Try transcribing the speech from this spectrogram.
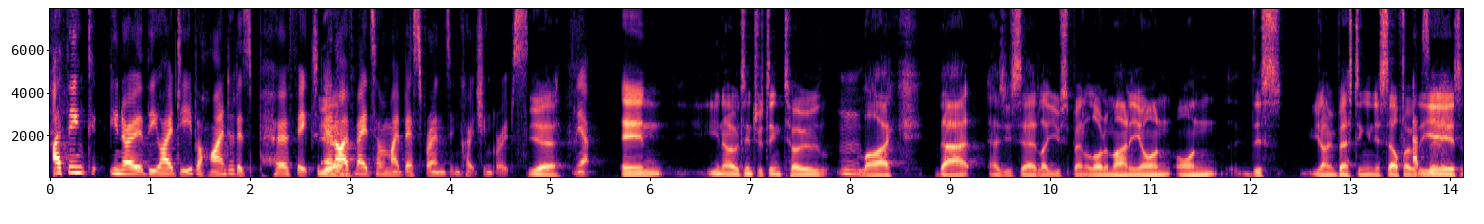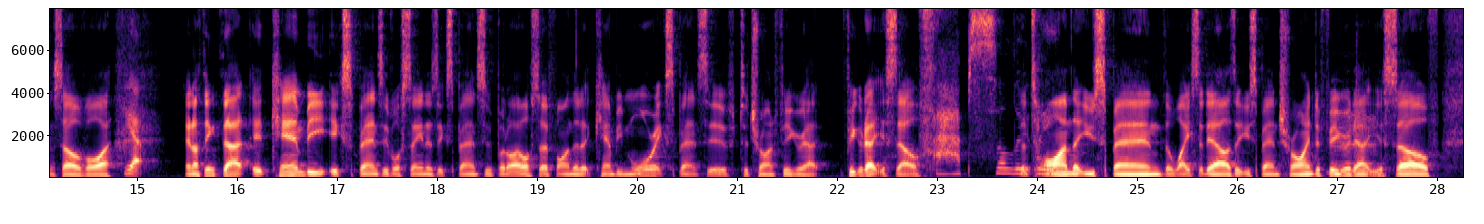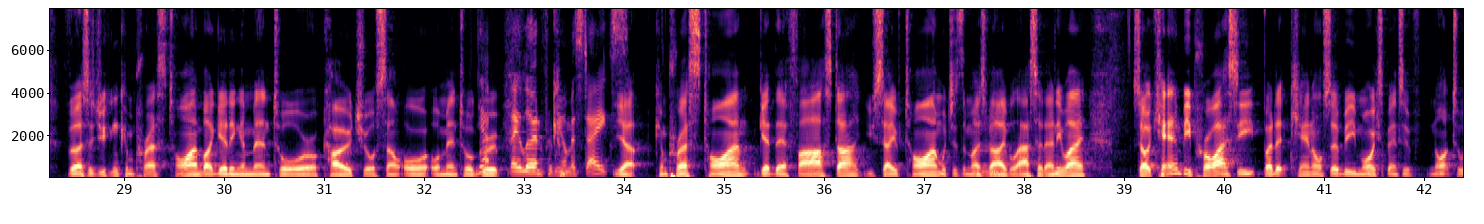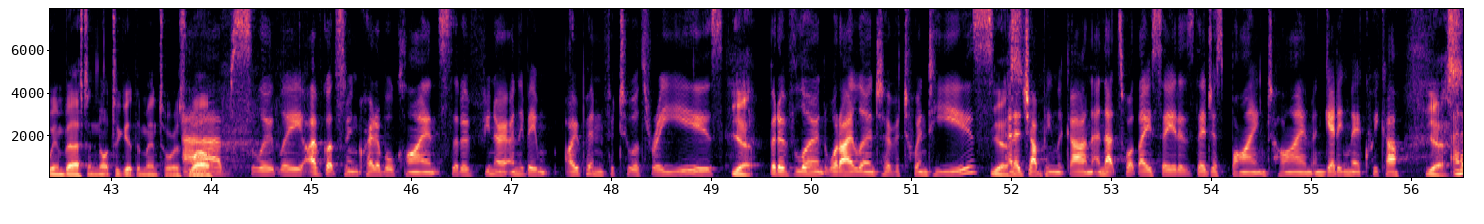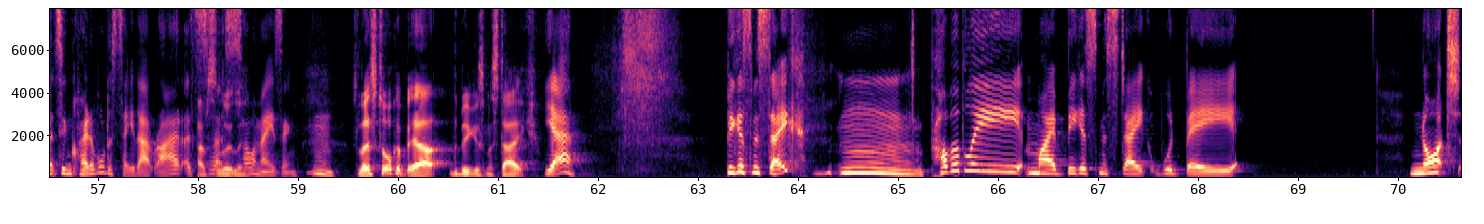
I think, you know, the idea behind it is perfect. And I've made some of my best friends in coaching groups. Yeah. Yeah. And you know, it's interesting too, Mm. like that, as you said, like you spent a lot of money on on this, you know, investing in yourself over Absolutely. the years, and so have I. Yeah. And I think that it can be expensive or seen as expensive, but I also find that it can be more expensive to try and figure out figure it out yourself. Absolutely. The time that you spend, the wasted hours that you spend trying to figure it Mm. out yourself, versus you can compress time by getting a mentor or coach or some or, or mentor Yeah, group They learn from your mistakes. yeah, compress time, get there faster. You save time, which is the Mm. most valuable asset anyway. So it can be pricey, but it can also be more expensive not to invest and not to get the mentor as well. Absolutely. I've got some incredible clients that have, you know, only been open for two or three years. Yeah. But have learned what I learned over 20 years Yes. and are jumping the gun. And that's what they see it as. They're just buying time and getting there quicker. Yes. And it's incredible to see that, right? It's, Absolutely. so amazing. Mm. So let's talk about the biggest mistake. Yeah. Biggest mistake? Mm, probably my biggest mistake would be not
